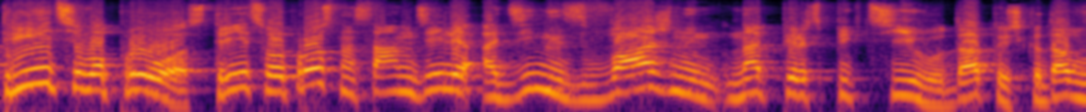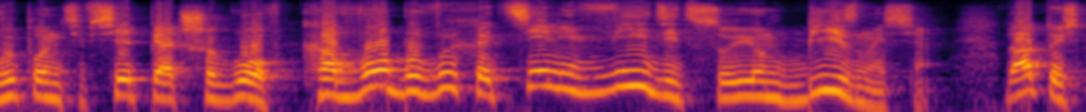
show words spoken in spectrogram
третий вопрос. Третий вопрос на самом деле один из важных на перспективу, да, то есть когда вы выполните все пять шагов. Кого бы вы хотели видеть в своем бизнесе? Да, то есть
